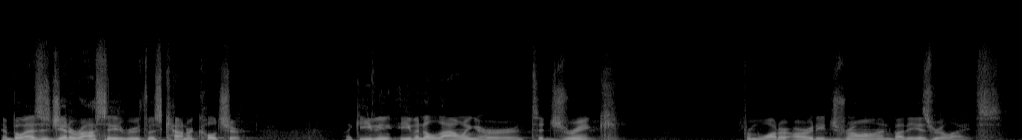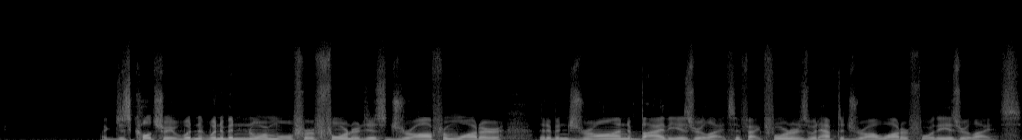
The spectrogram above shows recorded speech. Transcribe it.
And, and Boaz's generosity to Ruth was counterculture. Like even, even allowing her to drink from water already drawn by the Israelites. Like just culturally, wouldn't, it wouldn't have been normal for a foreigner to just draw from water that had been drawn by the Israelites. In fact, foreigners would have to draw water for the Israelites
